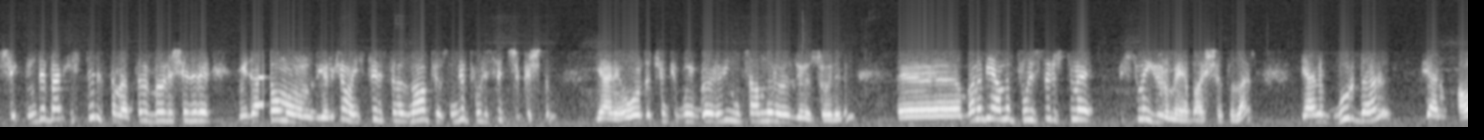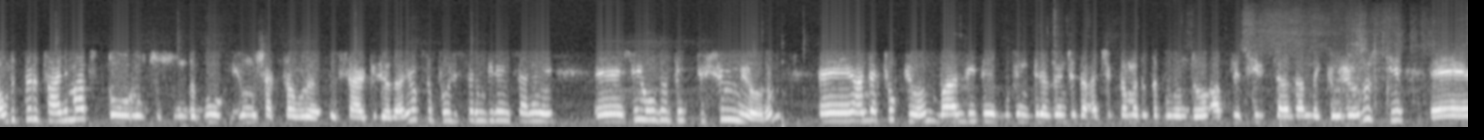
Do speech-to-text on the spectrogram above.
şeklinde. Ben ister istemez tabii böyle şeylere müdahale olmamamız gerekiyor ama ister istemez ne yapıyorsun diye polise çıkıştım. Yani orada çünkü bu böyle bir insanlar öldüğünü söyledim. Ee, bana bir anda polisler üstüme üstüme yürümeye başladılar. Yani burada yani aldıkları talimat doğrultusunda bu yumuşak tavrı sergiliyorlar. Yoksa polislerin bireysel hani e, şey olduğunu pek düşünmüyorum. E, ancak çok yoğun. Valide de bugün biraz önce de açıklamada da bulunduğu atlı tweetlerden de görüyoruz ki e,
